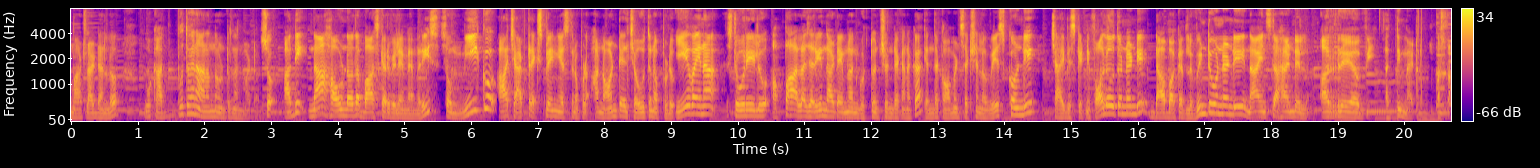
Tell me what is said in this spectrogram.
మాట్లాడడంలో ఒక అద్భుతమైన ఆనందం ఉంటుందన్నమాట. సో అది నా hound of the Baskerville memories. So మీకు ఆ చాప్టర్ ఎక్స్ప్లెయిన్ చేస్తున్నప్పుడు ఆ నాన్ టైల్ చదువుతున్నప్పుడు ఏవైనా స్టోరీలు అప్ప అలా జరిగింది ఆ టైంలో అని గుర్తుంచుంటే కనుక కింద కామెంట్ సెక్షన్లో వేసుకోండి. చాయ్ బిస్కెట్ని ఫాలో అవుతుండండి. డాబా కథలు వింటూ ఉండండి. నా ఇన్స్టా హ్యాండిల్ అర్రే అవి అది మ్యాటర్. వస్తా.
